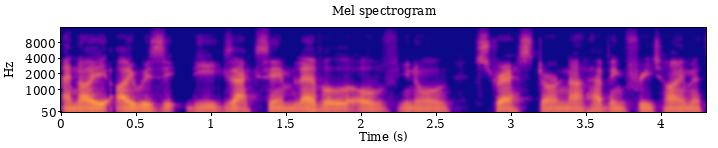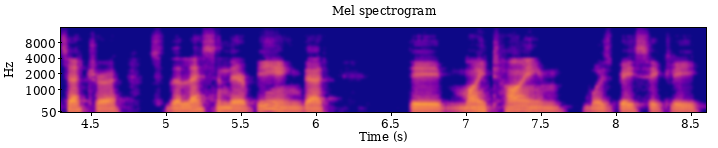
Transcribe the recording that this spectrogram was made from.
and I, I was the exact same level of you know stressed or not having free time etc so the lesson there being that the my time was basically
